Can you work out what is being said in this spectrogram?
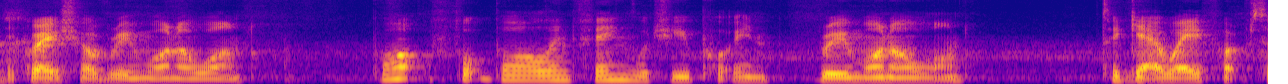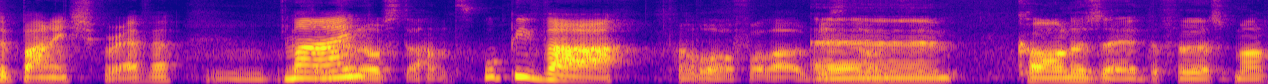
The Great Show Room 101. What footballing thing would you put in Room 101 to get away for to banish forever? I think I Mine know would be VAR. Oh, I thought that would be. Um, corners at the first man.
